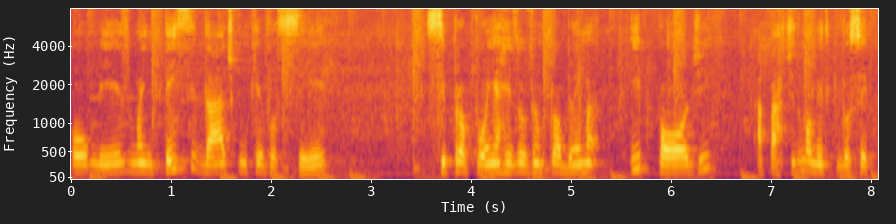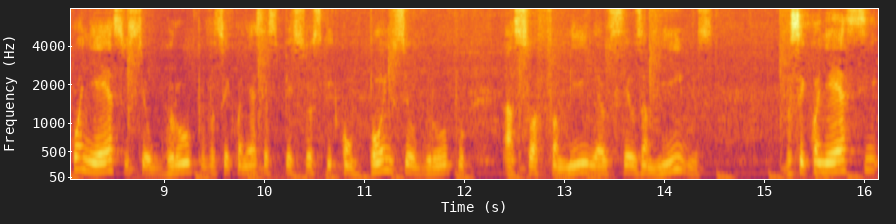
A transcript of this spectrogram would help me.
ou mesmo a intensidade com que você se propõe a resolver um problema e pode, a partir do momento que você conhece o seu grupo, você conhece as pessoas que compõem o seu grupo, a sua família, os seus amigos, você conhece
